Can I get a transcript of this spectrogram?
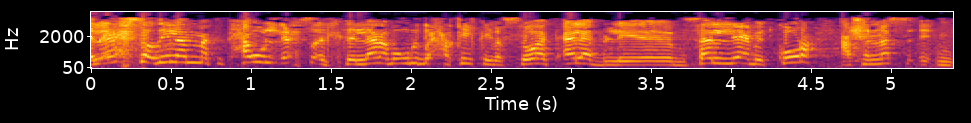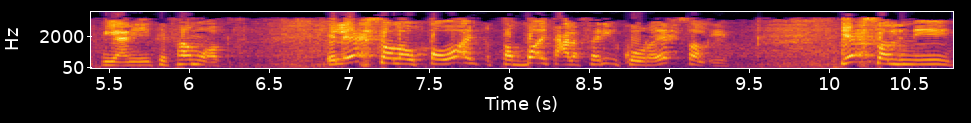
الإحصاء دي لما تتحول الإحصاء اللي أنا بقوله ده حقيقي بس هو اتقلب لمثال لعبة كورة عشان الناس يعني تفهموا أكتر الإحصاء لو اتطبقت على فريق كورة يحصل إيه؟ يحصل إن إيه؟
